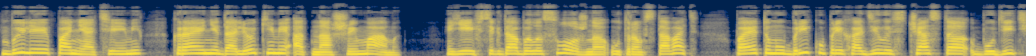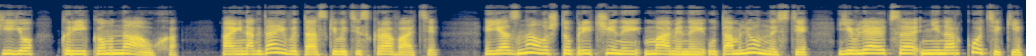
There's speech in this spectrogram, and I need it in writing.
были понятиями, крайне далекими от нашей мамы. Ей всегда было сложно утром вставать, поэтому Брику приходилось часто будить ее криком на ухо, а иногда и вытаскивать из кровати. Я знала, что причиной маминой утомленности являются не наркотики,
